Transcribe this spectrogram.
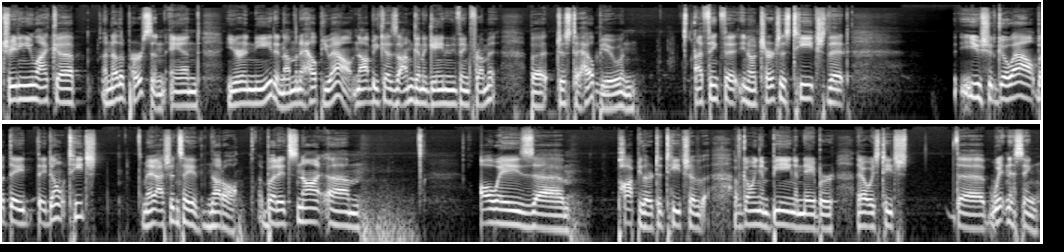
treating you like uh, another person, and you're in need, and I'm going to help you out. Not because I'm going to gain anything from it, but just to help you." And I think that you know churches teach that you should go out, but they they don't teach. Maybe I shouldn't say not all, but it's not um, always um popular to teach of of going and being a neighbor. They always teach the witnessing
